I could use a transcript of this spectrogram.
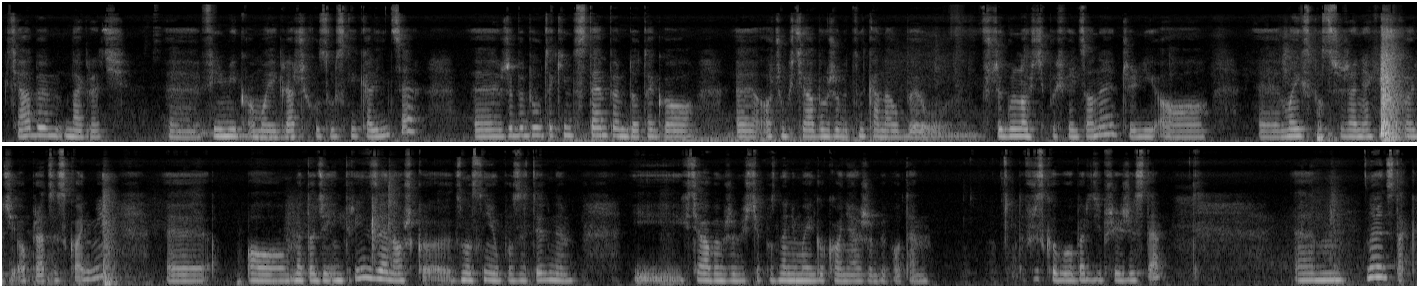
Chciałabym nagrać e, filmik o mojej graczy huculskiej Kalince, e, żeby był takim wstępem do tego, e, o czym chciałabym, żeby ten kanał był w szczególności poświęcony, czyli o moich spostrzeżeniach, jeśli chodzi o pracę z końmi, e, o metodzie Intrinsen, o wzmocnieniu pozytywnym i chciałabym, żebyście poznali mojego konia, żeby potem to wszystko było bardziej przejrzyste. No więc tak,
